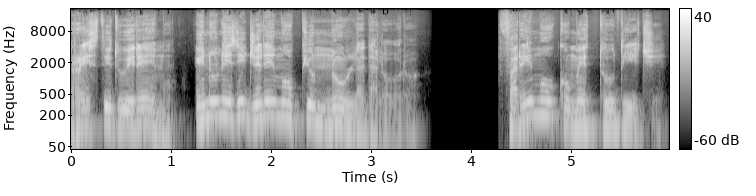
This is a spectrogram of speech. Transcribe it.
restituiremo e non esigeremo più nulla da loro. Faremo come tu dici.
